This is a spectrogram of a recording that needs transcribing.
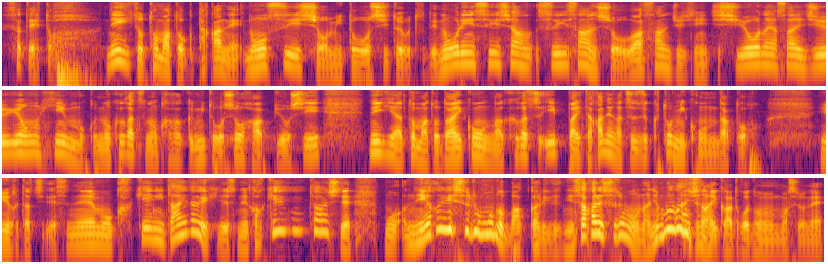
さて、えっと、ネギとトマト高値、農水省見通しということで、農林水産水産省は31日、主要な野菜14品目の9月の価格見通しを発表し、ネギやトマト、大根が9月いっぱい高値が続くと見込んだと。いう形ですね。もう家計に大打撃ですね。家計に対して、もう値上げするものばっかりで、値下がりするもの何もないんじゃないかとかと思いますよね。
